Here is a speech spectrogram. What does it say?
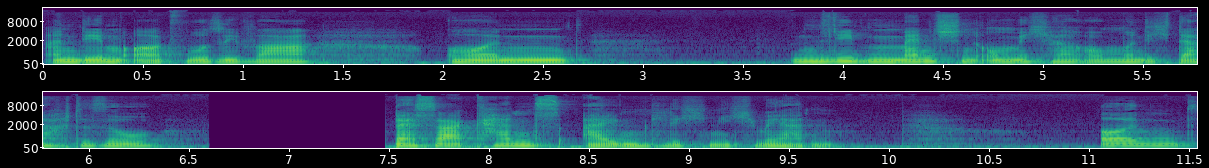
an dem Ort, wo sie war und einen lieben Menschen um mich herum und ich dachte so, besser kann es eigentlich nicht werden. Und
